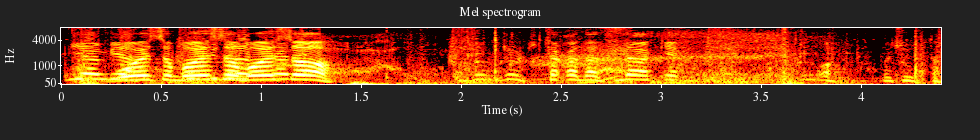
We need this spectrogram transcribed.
미안 미안 뭐 했어? 뭐 했어? 뭐 했어? 좀, 좀, 잠깐 나 지나갈게 어, 어 죽었다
